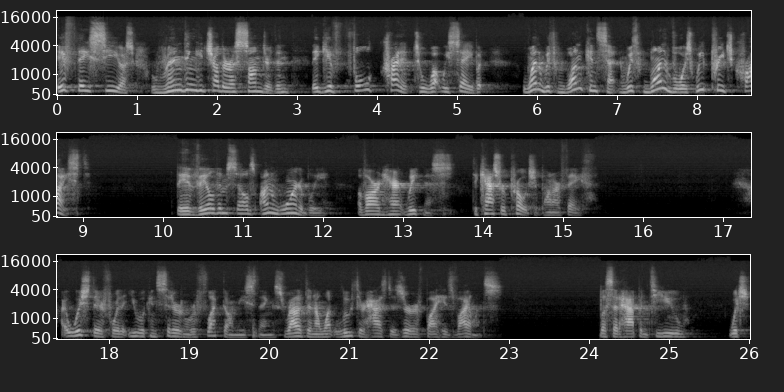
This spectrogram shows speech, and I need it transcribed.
If they see us rending each other asunder, then they give full credit to what we say. But when with one consent and with one voice we preach Christ, they avail themselves unwarrantably of our inherent weakness to cast reproach upon our faith. I wish, therefore, that you will consider and reflect on these things rather than on what Luther has deserved by his violence. Lest it happen to you, which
